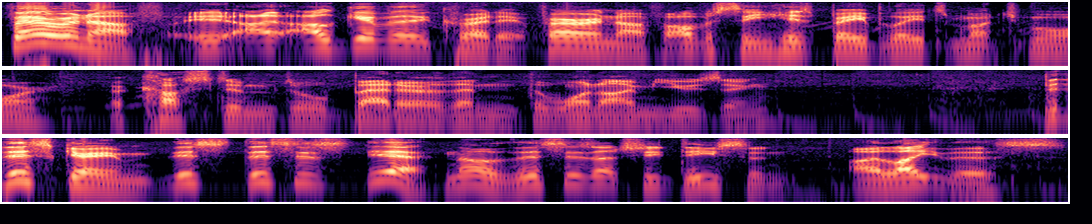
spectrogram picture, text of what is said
Fair enough. I, will give it credit. Fair enough. Obviously, his Beyblade's much more accustomed or better than the one I'm using. But this game, this this is yeah, no, this is actually decent. I like this.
